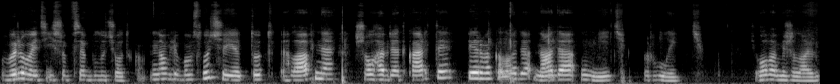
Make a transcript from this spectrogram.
вырвать, и чтобы все было четко. Но в любом случае, тут главное, что говорят карты, первая колода, надо уметь рулить. Чого вам і желаю.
